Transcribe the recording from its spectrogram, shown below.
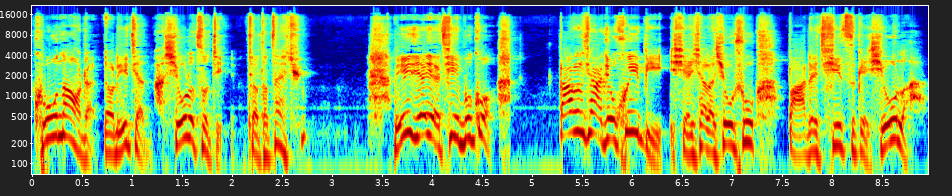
哭闹着要李简呢休了自己，叫他再去。李简也气不过，当下就挥笔写下了休书，把这妻子给休了，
